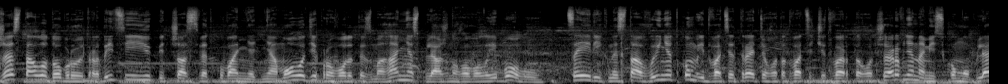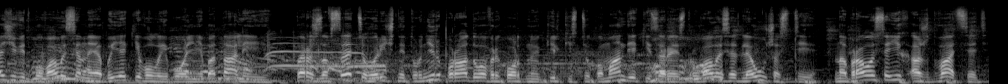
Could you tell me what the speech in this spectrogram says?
Вже стало доброю традицією під час святкування Дня молоді проводити змагання з пляжного волейболу. Цей рік не став винятком, і 23 та 24 червня на міському пляжі відбувалися неабиякі волейбольні баталії. Перш за все, цьогорічний турнір порадував рекордною кількістю команд, які зареєструвалися для участі. Набралося їх аж 20.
